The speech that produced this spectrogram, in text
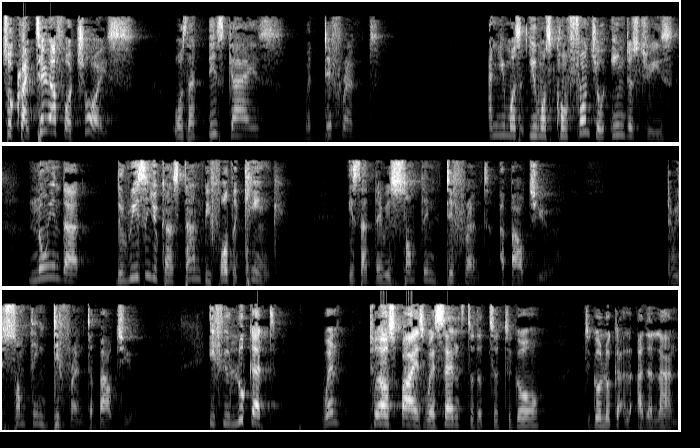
So criteria for choice was that these guys were different. And you must, you must confront your industries knowing that the reason you can stand before the king is that there is something different about you. There is something different about you. If you look at when 12 spies were sent to, the, to, to go to go look at, at, the land,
